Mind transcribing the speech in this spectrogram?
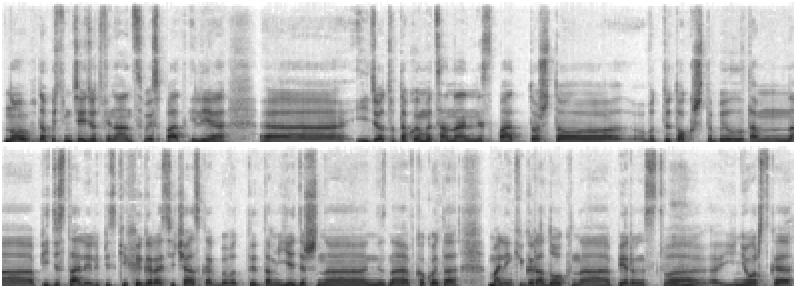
но, допустим, у тебя идет финансовый спад, или э, идет вот такой эмоциональный спад, то, что вот ты только что был там на пьедестале Олимпийских игр, а сейчас как бы вот ты там едешь на, не знаю, в какой-то маленький городок на первенство угу. юниорское,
